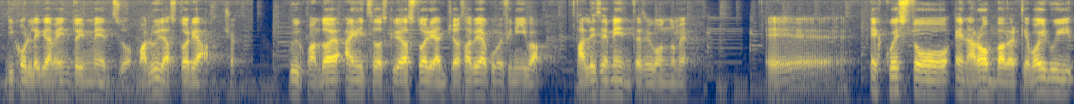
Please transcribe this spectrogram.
di collegamento in mezzo, ma lui la storia, cioè, lui quando ha iniziato a scrivere la storia già sapeva come finiva, palesemente secondo me. E, e questo è una roba perché poi lui,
